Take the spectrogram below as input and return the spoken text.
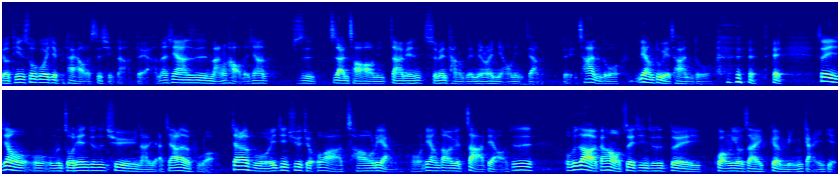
有听说过一些不太好的事情啊，对啊，那现在是蛮好的，现在就是治安超好，你在那边随便躺着也没有人会鸟你，这样，对，差很多，亮度也差很多，对，所以像我我我们昨天就是去哪里啊？家乐福哦，家乐福我一进去就觉得哇超亮哦，亮到一个炸掉，就是我不知道，刚好我最近就是对光又在更敏感一点，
